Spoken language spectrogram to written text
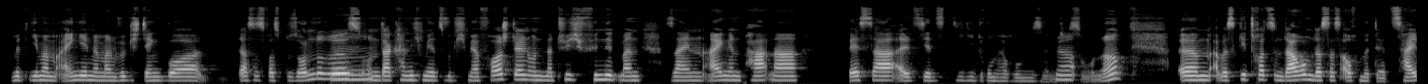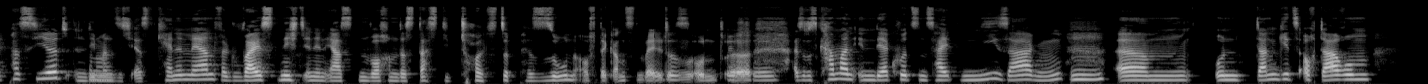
mit jemandem eingehen, wenn man wirklich denkt, boah, das ist was Besonderes Mhm. und da kann ich mir jetzt wirklich mehr vorstellen. Und natürlich findet man seinen eigenen Partner besser als jetzt die, die drumherum sind. Ja. So, ne? Ähm, aber es geht trotzdem darum, dass das auch mit der Zeit passiert, indem Genau. man sich erst kennenlernt, weil du weißt nicht in den ersten Wochen, dass das die tollste Person auf der ganzen Welt ist. Und äh, also das kann man in der kurzen Zeit nie sagen. Mhm. Ähm, und dann geht's auch darum,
